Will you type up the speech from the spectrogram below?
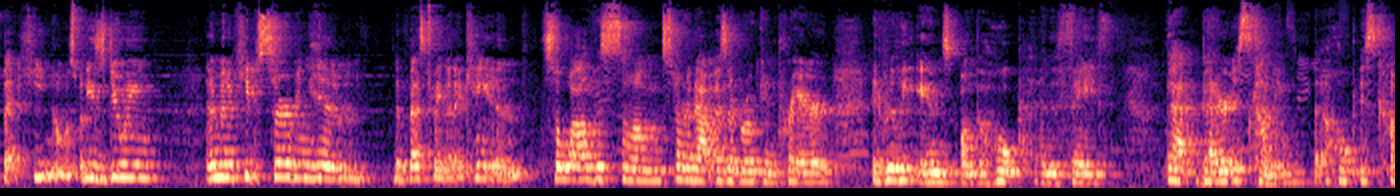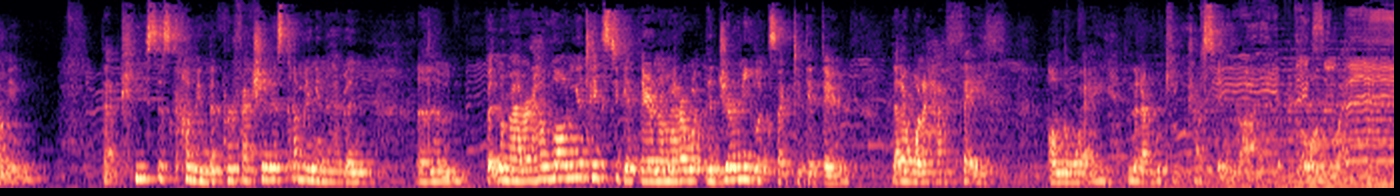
that he knows what he's doing. And I'm gonna keep serving him the best way that I can. So while this song started out as a broken prayer, it really ends on the hope and the faith that better is coming, that hope is coming, that peace is coming, that perfection is coming in heaven. Um, but no matter how long it takes to get there, no matter what the journey looks like to get there, that I want to have faith on the way and that I will keep trusting God along the way.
